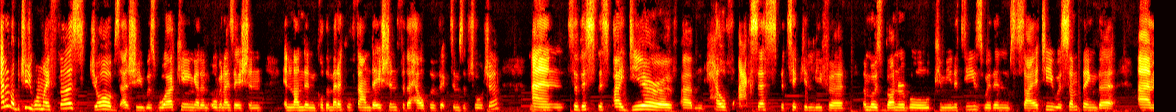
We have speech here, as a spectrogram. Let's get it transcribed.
had an opportunity. One of my first jobs actually was working at an organization in London called the Medical Foundation for the Help of Victims of Torture. Mm-hmm. And so this this idea of um, health access, particularly for the most vulnerable communities within society, was something that um,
